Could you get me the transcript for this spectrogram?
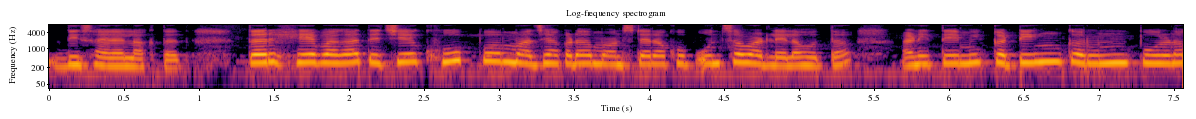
दिसायला लागतात. तर हे बघा त्याचे खूप माझ्याकडं मॉन्स्टेरा खूप उंच वाढलेला होता आणि ते मी कटिंग करून पूर्ण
